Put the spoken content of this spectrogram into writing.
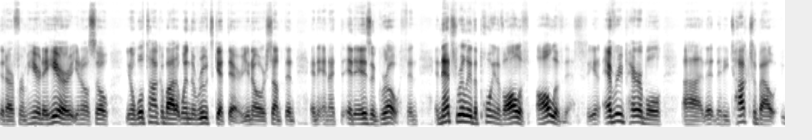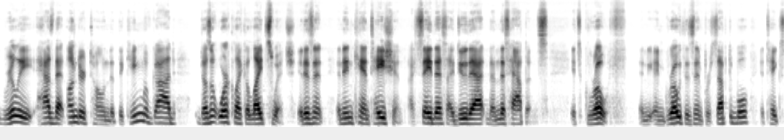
that are from here to here, you know, so, you know, we'll talk about it when the roots get there, you know, or something. And, and it is a growth. And, and that's really the point of all of, all of this. You know, every parable uh, that, that he talks about really has that undertone that the kingdom of God doesn't work like a light switch. It isn't an incantation. I say this, I do that, then this happens. It's growth. And, and growth is imperceptible. It takes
